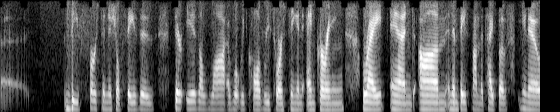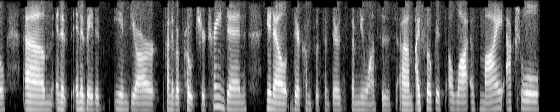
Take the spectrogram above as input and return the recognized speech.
uh, the first initial phases, there is a lot of what we'd call resourcing and anchoring, right? And um, and then based on the type of you know um, innovative EMDR kind of approach you're trained in, you know, there comes with some there's some nuances. Um, I focus a lot of my actual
